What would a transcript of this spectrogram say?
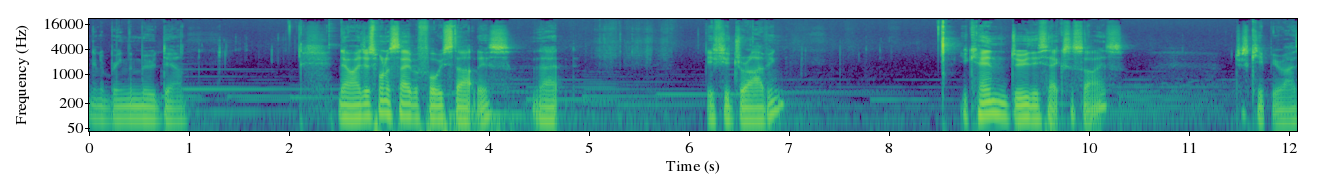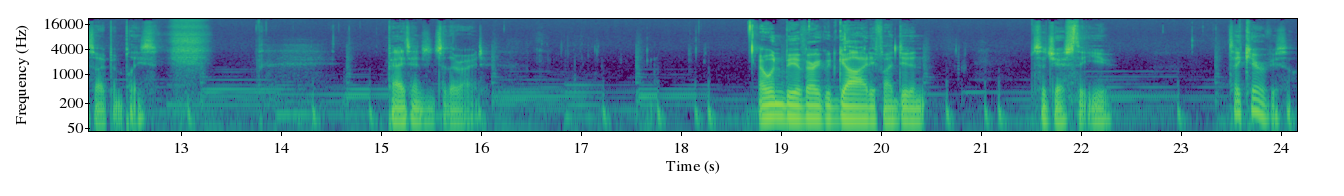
going to bring the mood down. Now, I just want to say before we start this that if you're driving, you can do this exercise. Just keep your eyes open, please. Pay attention to the road. I wouldn't be a very good guide if I didn't suggest that you Take care of yourself.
